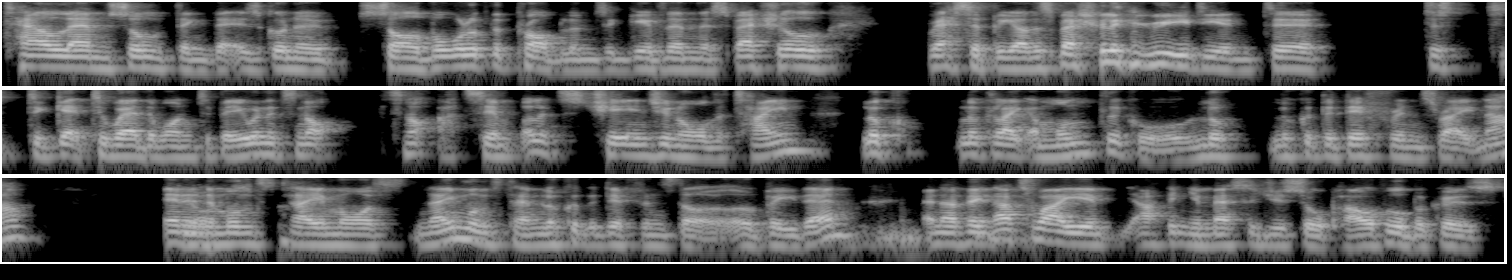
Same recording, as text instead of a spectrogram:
tell them something that is going to solve all of the problems and give them the special recipe or the special ingredient to just to, to get to where they want to be when it's not it's not that simple it's changing all the time look look like a month ago look look at the difference right now and in a month's time or nine months time look at the difference that it'll be then. And i think that's why you, i think your message is so powerful because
